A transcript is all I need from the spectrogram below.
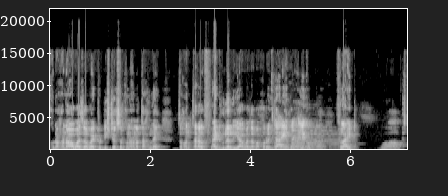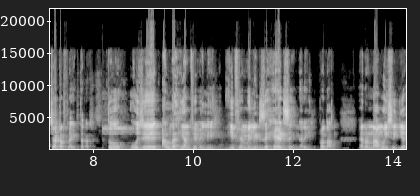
কোনোখানো আওয়াজ যাওয়া একটু ডিস্টেন্সের কোনোখানো থাকলে তখন তারা ফ্লাইটগুলো লইয়া আওয়াজ যাওয়া করেন ফ্লাইট চার্টার ফ্লাইট তারা তো ওই যে আল্লাহিয়ান ফ্যামিলি এই ফ্যামিলির যে হেড যে নারী প্রধান, এনার নাম হয়েছে গিয়া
